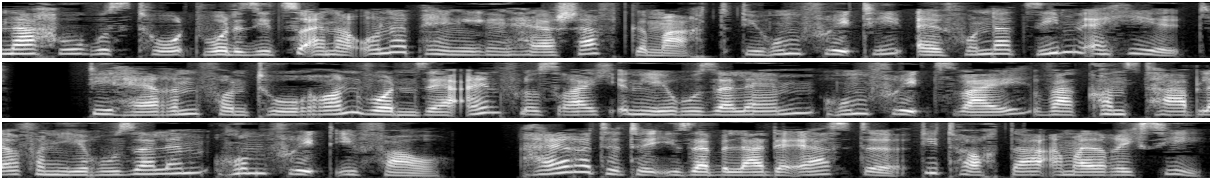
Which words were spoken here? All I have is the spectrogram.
Nach Hugos Tod wurde sie zu einer unabhängigen Herrschaft gemacht, die Humfriti 1107 erhielt. Die Herren von Thoron wurden sehr einflussreich in Jerusalem. Humfried II war Konstabler von Jerusalem. Humfried IV heiratete Isabella I., die Tochter Amalrichsi.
